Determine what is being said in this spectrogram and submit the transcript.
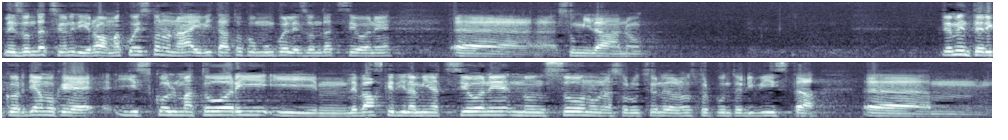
l'esondazione di Roma. Questo non ha evitato comunque l'esondazione eh, su Milano. Ovviamente ricordiamo che gli scolmatori, i, le vasche di laminazione non sono una soluzione dal nostro punto di vista ehm,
